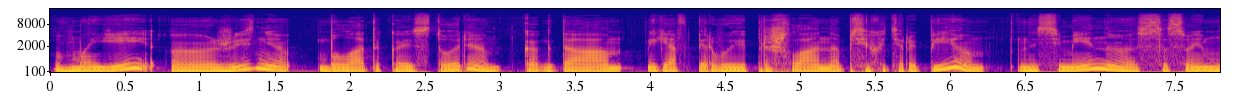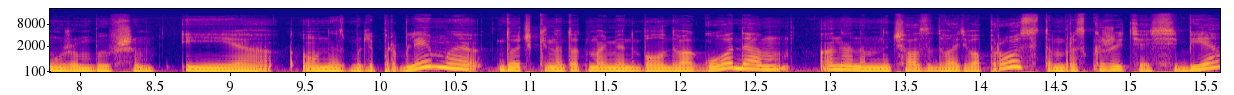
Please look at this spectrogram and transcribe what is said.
в моей э, жизни была такая история, когда я впервые пришла на психотерапию, на семейную со своим мужем бывшим. И у нас были проблемы. Дочке на тот момент было два года. Она нам начала задавать вопросы, там, расскажите о себе.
